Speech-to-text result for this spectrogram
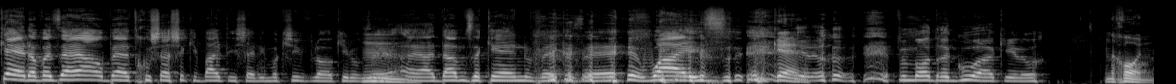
כן, אבל זה היה הרבה התחושה שקיבלתי שאני מקשיב לו, כאילו, זה Mm. היה אדם זקן וכזה ווייז, כן. כאילו, ומאוד רגוע, כאילו. נכון.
